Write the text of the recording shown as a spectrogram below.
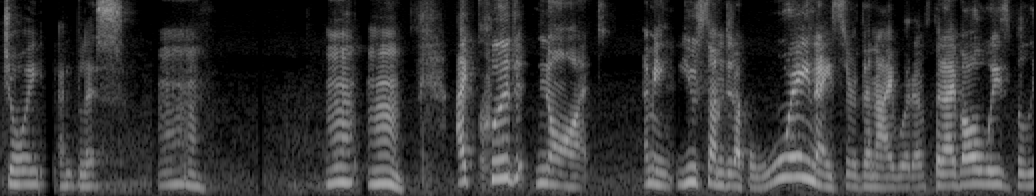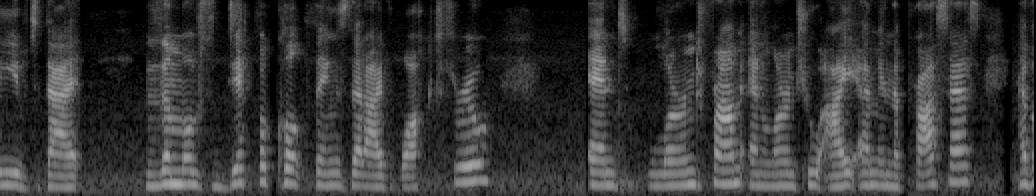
joy, and bliss. Mm. Mm-mm. I could not. I mean, you summed it up way nicer than I would have, but I've always believed that the most difficult things that I've walked through and learned from and learned who I am in the process have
